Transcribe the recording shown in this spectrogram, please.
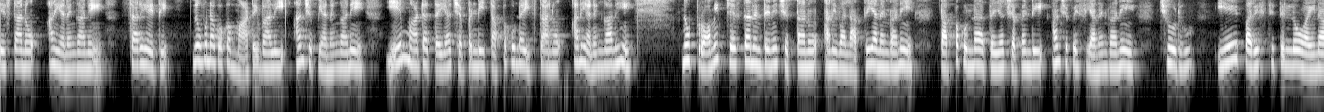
చేస్తాను అని అనగానే సరే అయితే నువ్వు నాకు ఒక మాట ఇవ్వాలి అని చెప్పి అనగానే ఏం మాట అత్తయ్యా? చెప్పండి తప్పకుండా ఇస్తాను అని అనగానే నువ్వు ప్రామిస్ చేస్తానంటేనే చెప్తాను అని వాళ్ళ అత్తయ్య అనగానే తప్పకుండా అత్తయ్య చెప్పండి అని చెప్పేసి అనగానే చూడు ఏ పరిస్థితుల్లో అయినా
